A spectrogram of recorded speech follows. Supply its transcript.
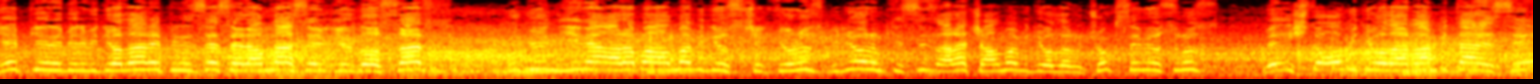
Yepyeni bir videodan hepinize selamlar sevgili dostlar. Bugün yine araba alma videosu çekiyoruz. Biliyorum ki siz araç alma videolarını çok seviyorsunuz. Ve işte o videolardan bir tanesi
